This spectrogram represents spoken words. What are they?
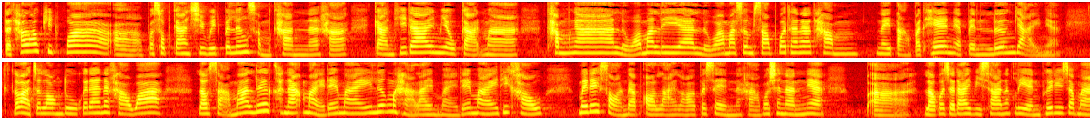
แต่ถ้าเราคิดว่าประสบการณ์ชีวิตเป็นเรื่องสำคัญนะคะ การที่ได้มีโอกาสมาทำงานหรือว่ามาเรียน หรือว่ามาซึมซับวัฒนธรรมในต่างประเทศเนี่ยเป็นเรื่องใหญ่เนี่ยเราอาจจะลองดูก็ได้นะคะว่า เราสามารถเลือกคณะใหม่ได้ไหมเลือกมหาลัยใหม่ได้ไหมที่เขาไม่ได้สอนแบบออนไลน์ร้อยเปอร์เซ็นต์นะคะเพราะฉะนั้นเนี่ยเราก็จะได้วีซ่านักเรียนเพื่อที่จะมา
